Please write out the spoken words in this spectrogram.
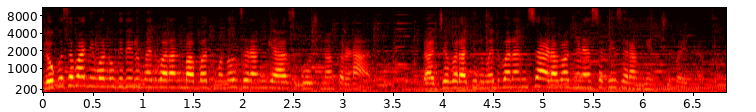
लोकसभा निवडणुकीतील उमेदवारांबाबत मनोज जरांगे आज घोषणा करणार. राज्यभरातील उमेदवारांचा आढावा घेण्यासाठी जरांगेंची बैठक.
